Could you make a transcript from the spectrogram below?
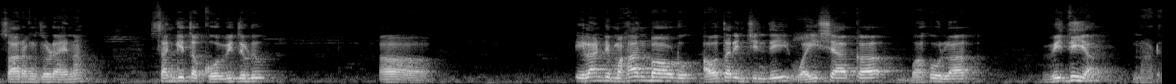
సారంగుడు ఆయన సంగీత కోవిదుడు ఇలాంటి మహానుభావుడు అవతరించింది వైశాఖ బహుళ విధియ నాడు.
